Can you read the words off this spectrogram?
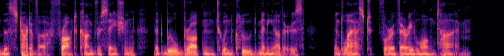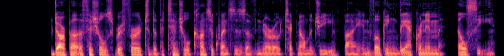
the start of a fraught conversation that will broaden to include many others and last for a very long time. DARPA officials refer to the potential consequences of neurotechnology by invoking the acronym ELSI,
